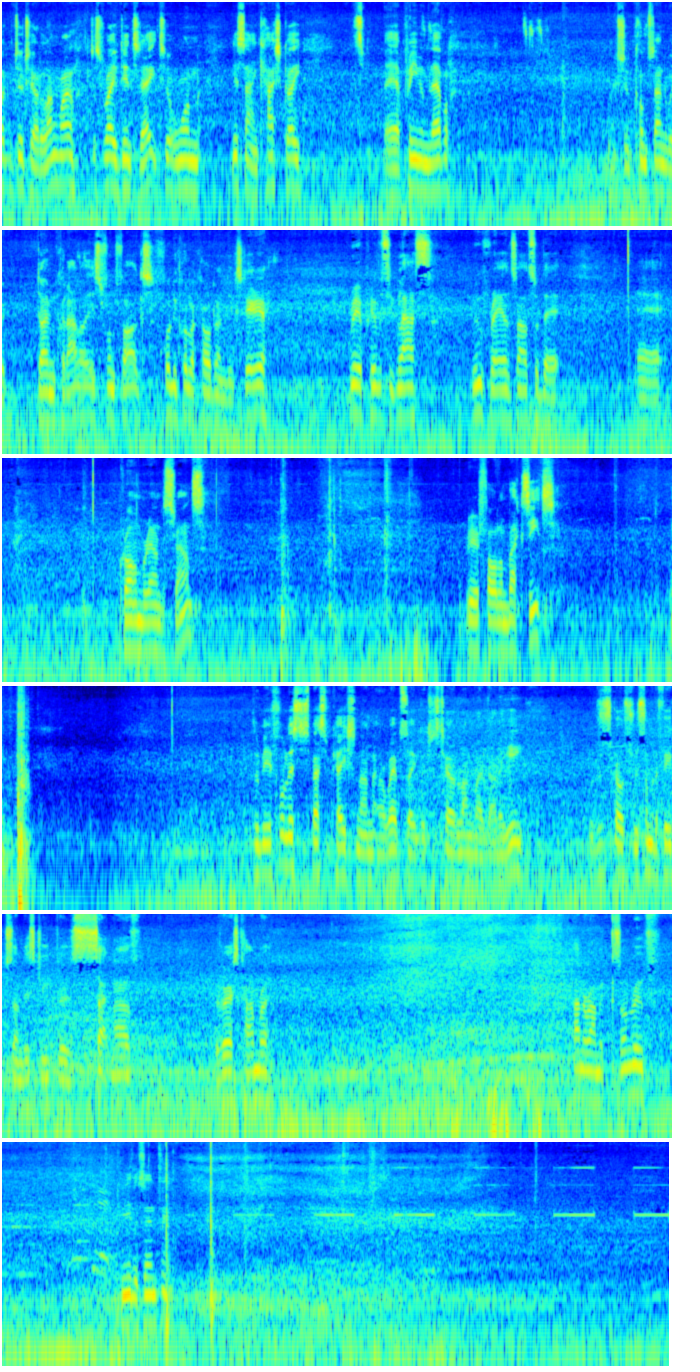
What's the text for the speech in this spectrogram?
Welcome to Toyota Long Mile. Just arrived in today, 201 Nissan Qashqai. It's uh, premium level. Which comes standard with diamond cut alloys, front fogs, fully colour coded on the exterior. Rear privacy glass, roof rails, also the uh, chrome around the strands. Rear folding back seats. There'll be a full list of specification on our website, which is toyotalongmile.ie. We'll just go through some of the features on this Jeep. There's sat nav, reverse camera, panoramic sunroof, keyless entry,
